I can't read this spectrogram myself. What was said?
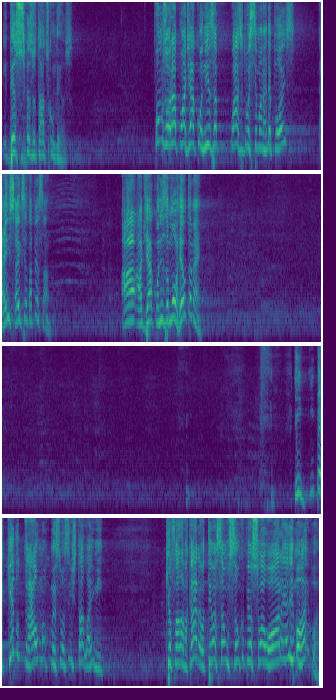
E dê os resultados com Deus. Fomos orar para uma diaconisa quase duas semanas depois. É isso aí que você está pensando. A, a diaconisa morreu também. E um, um pequeno trauma começou a se instalar em mim que eu falava, cara, eu tenho essa unção que o pessoal ora e eles morrem, pô.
